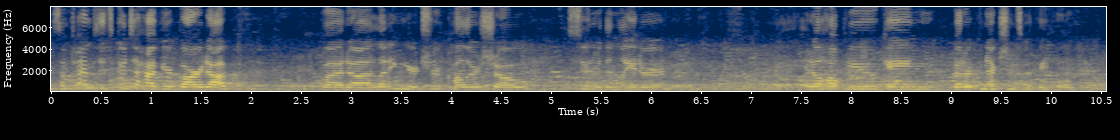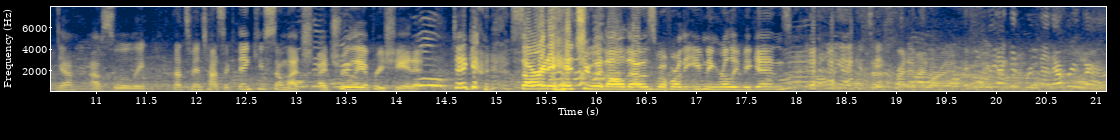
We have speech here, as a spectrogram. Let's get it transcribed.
sometimes it's good to have your guard up, but uh, letting your true colors show sooner than later, it'll help you gain better connections with people. Yeah, absolutely. That's fantastic. Thank you so much. I truly appreciate it. Take sorry to hit you with all those before the evening really begins. If only I could take credit for it. If only I could bring that everywhere.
